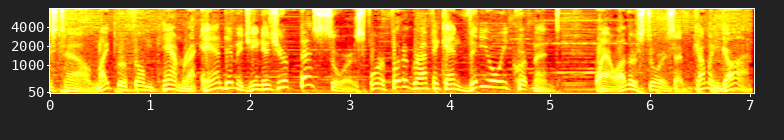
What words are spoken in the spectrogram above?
Youngstown Microfilm Camera and Imaging is your best source for photographic and video equipment. While other stores have come and gone,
